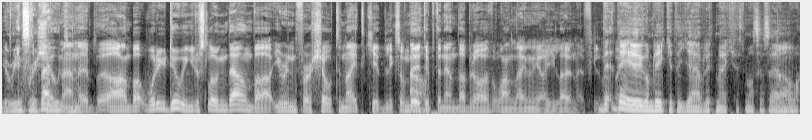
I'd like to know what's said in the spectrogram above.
You're in It's for a show Batman. tonight. Ja, han bara What are you doing? You're slowing down bara You're in for a show tonight kid liksom. Det är Ja. typ den enda bra one-linern jag gillar i den här filmen Det, det ögonblicket är jävligt mäktigt måste jag säga Ja.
